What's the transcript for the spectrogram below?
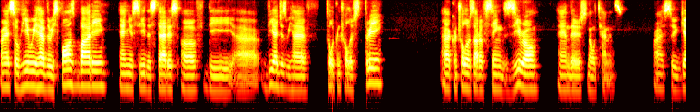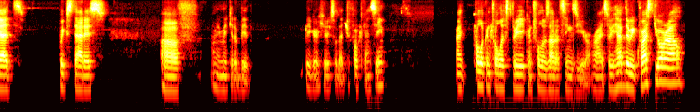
right? So here we have the response body, and you see the status of the uh, edges. We have total controllers three, uh, controllers out of sync zero, and there's no tenants, right? So you get quick status of, let me make it a bit bigger here so that you folks can see. Right, total controllers three, controllers out of sync zero, right? So you have the request URL,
